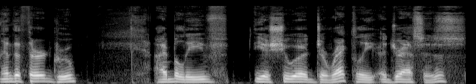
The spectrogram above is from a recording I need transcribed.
And the third group, I believe Yeshua directly addresses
